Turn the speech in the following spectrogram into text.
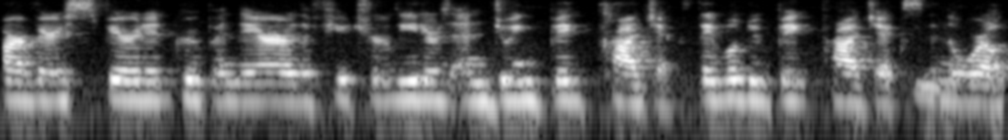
are a very spirited group and they are the future leaders and doing big projects. They will do big projects in the world.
